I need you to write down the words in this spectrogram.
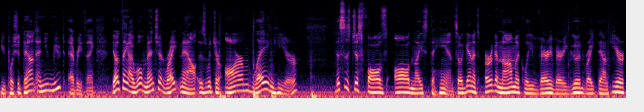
you push it down and you mute everything. The other thing I will mention right now is with your arm laying here, this is just falls all nice to hand. So again, it's ergonomically very, very good right down here.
